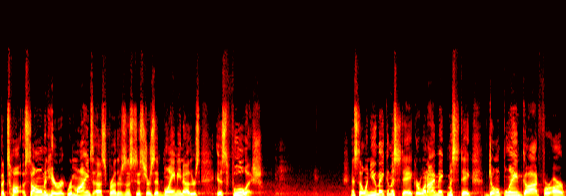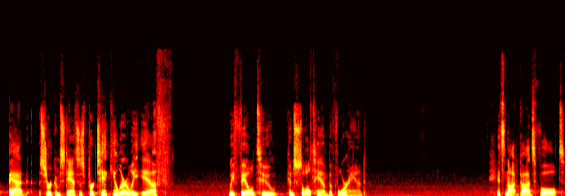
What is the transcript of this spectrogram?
But ta- Solomon here reminds us, brothers and sisters, that blaming others is foolish. And so when you make a mistake or when I make a mistake, don't blame God for our bad circumstances, particularly if we fail to consult Him beforehand. It's not God's fault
